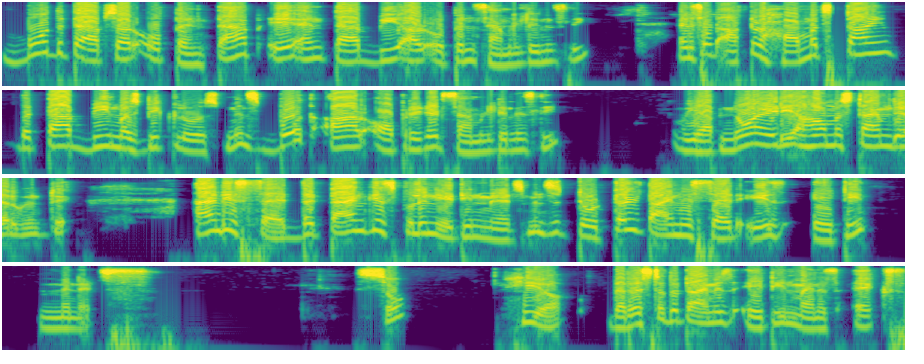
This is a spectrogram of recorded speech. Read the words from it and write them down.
both the taps are open, tab A and tab B are open simultaneously. And said after how much time? The tab B must be closed. Means both are operated simultaneously. We have no idea how much time they are going to take and is said the tank is full in 18 minutes. Means the total time is said is 18 minutes. So here the rest of the time is 18 minus x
